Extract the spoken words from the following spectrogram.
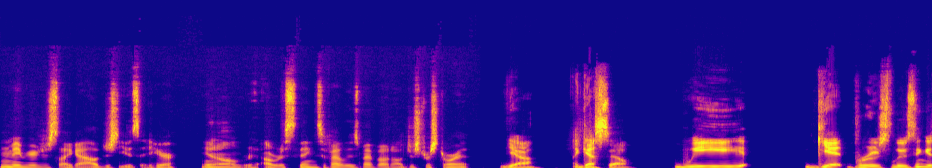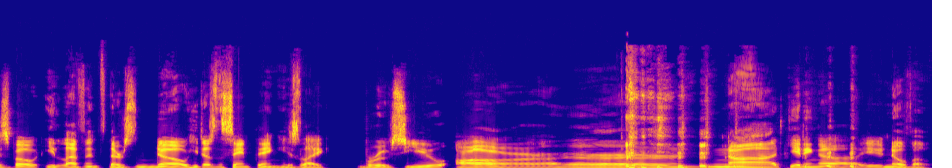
And maybe you're just like, I'll just use it here. You know, I'll, I'll risk things. If I lose my vote, I'll just restore it. Yeah, I guess so. We get Bruce losing his vote 11th. There's no, he does the same thing. He's like, Bruce, you are not getting a no vote.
